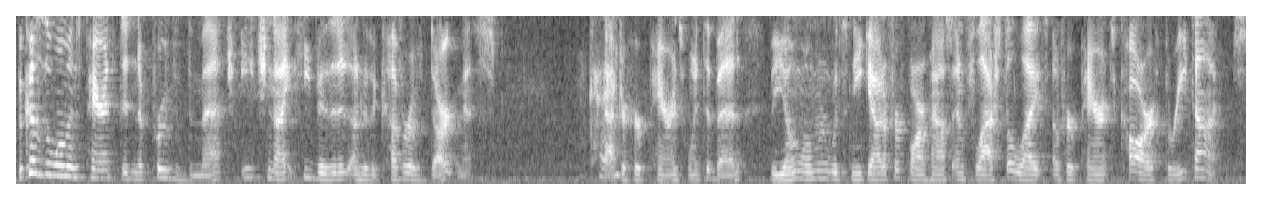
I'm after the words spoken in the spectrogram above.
Because the woman's parents didn't approve of the match, each night he visited under the cover of darkness. Okay. After her parents went to bed, the young woman would sneak out of her farmhouse and flash the lights of her parents' car three times.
